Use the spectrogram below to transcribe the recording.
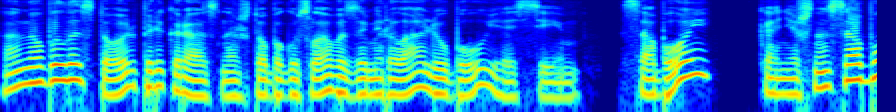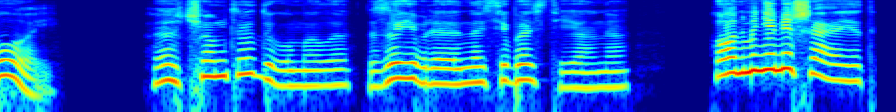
Оно было столь прекрасно, что Богуслава замерла, любуясь им. Собой? Конечно, собой. «О чем ты думала, заявляя на Себастьяна?» «Он мне мешает!»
